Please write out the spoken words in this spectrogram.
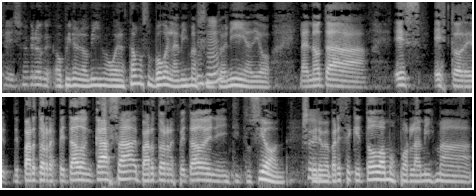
Sí, yo creo que opino lo mismo. Bueno, estamos un poco en la misma sintonía, digo. La nota es esto de, de parto respetado en casa, parto respetado en institución. Sí. Pero me parece que todos vamos por la misma,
